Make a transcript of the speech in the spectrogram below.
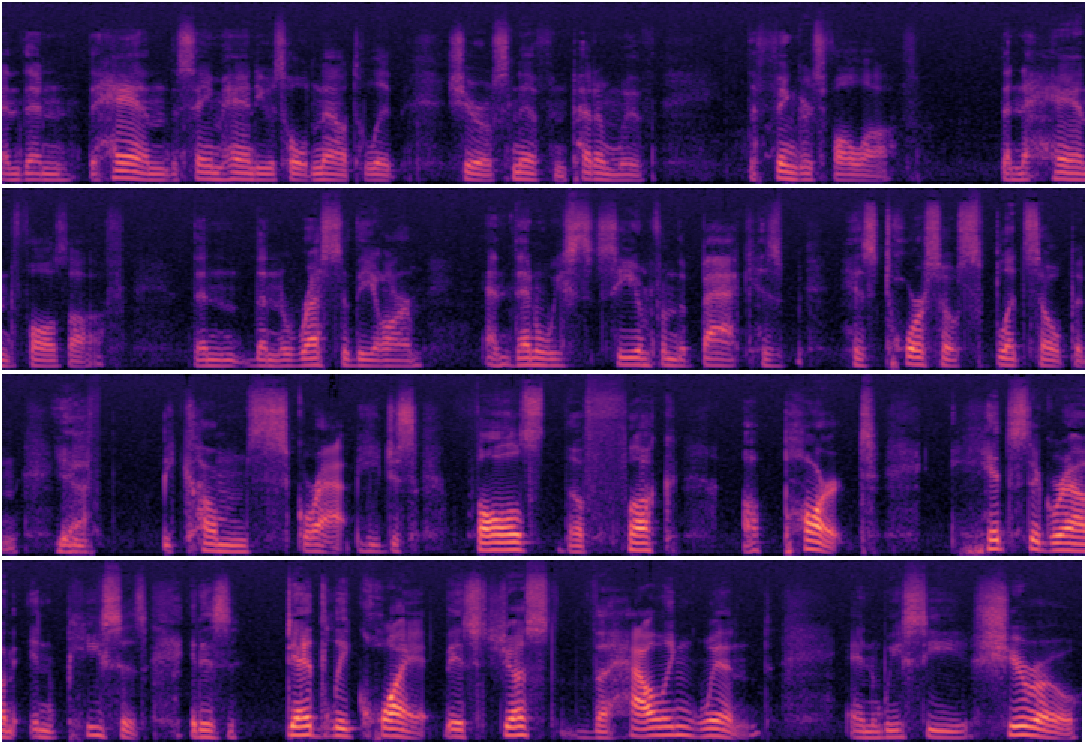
and then the hand, the same hand he was holding out to let Shiro sniff and pet him with, the fingers fall off. Then the hand falls off. Then then the rest of the arm, and then we see him from the back. His his torso splits open. and Yeah. he becomes scrap. He just falls the fuck apart, hits the ground in pieces. It is deadly quiet. It's just the howling wind, and we see Shiro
